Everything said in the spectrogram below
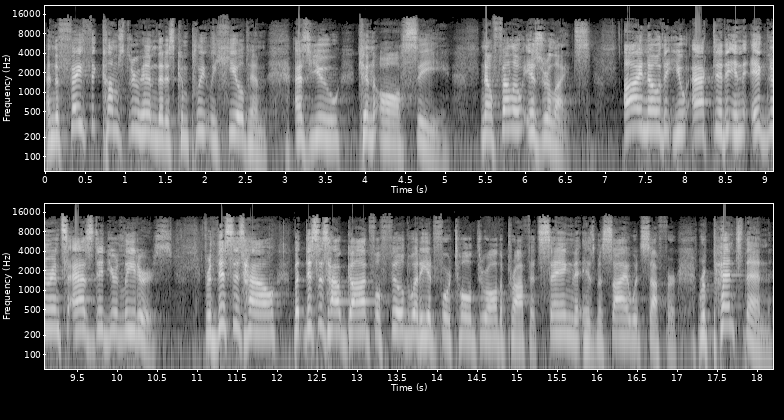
and the faith that comes through him that has completely healed him, as you can all see. Now, fellow Israelites, I know that you acted in ignorance, as did your leaders. For this is how, but this is how God fulfilled what he had foretold through all the prophets, saying that his Messiah would suffer. Repent then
